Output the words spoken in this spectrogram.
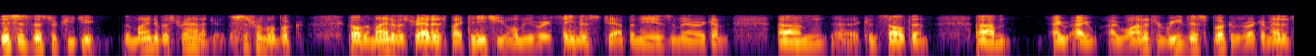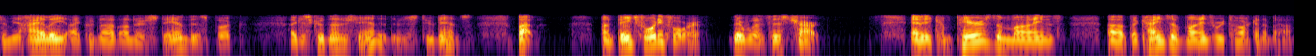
this is the strategic the Mind of a Strategist. This is from a book called The Mind of a Strategist by Kenichi Ohmae, a very famous Japanese American um, uh, consultant. Um, I, I, wanted to read this book. It was recommended to me highly. I could not understand this book. I just couldn't understand it. It was too dense. But on page 44, there was this chart, and it compares the uh, the kinds of minds we're talking about.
